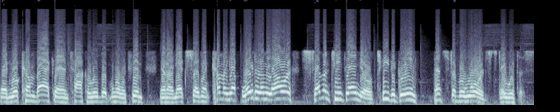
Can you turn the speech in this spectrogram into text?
and we'll come back and talk a little bit more with him in our next segment. Coming up later in the hour, 17th annual Tee to Green Best of Awards. Stay with us.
